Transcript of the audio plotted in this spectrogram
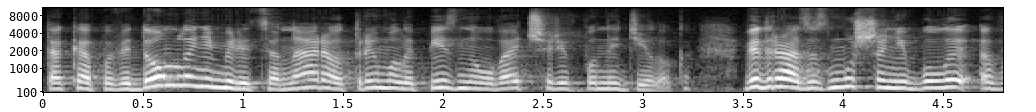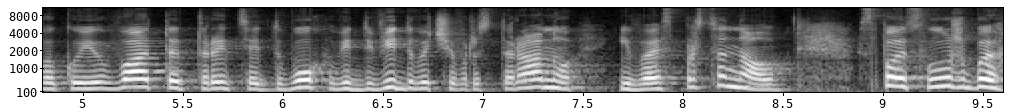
Таке повідомлення міліціонери отримали пізно увечері в понеділок. Відразу змушені були евакуювати 32 відвідувачів ресторану і весь персонал. Спецслужби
